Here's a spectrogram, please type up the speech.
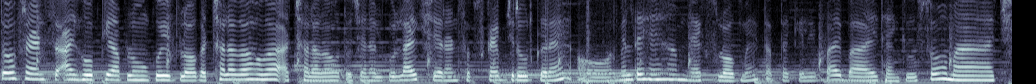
तो फ्रेंड्स आई होप कि आप लोगों को ये ब्लॉग अच्छा लगा होगा। अच्छा लगा हो तो चैनल को लाइक शेयर एंड सब्सक्राइब ज़रूर करें। और मिलते हैं हम नेक्स्ट ब्लॉग में। तब तक के लिए bye bye thank you so much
